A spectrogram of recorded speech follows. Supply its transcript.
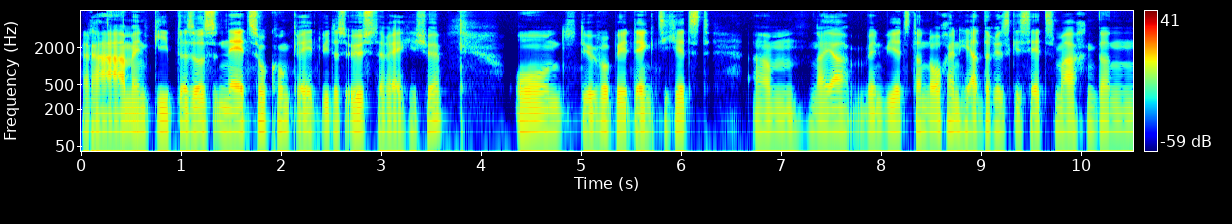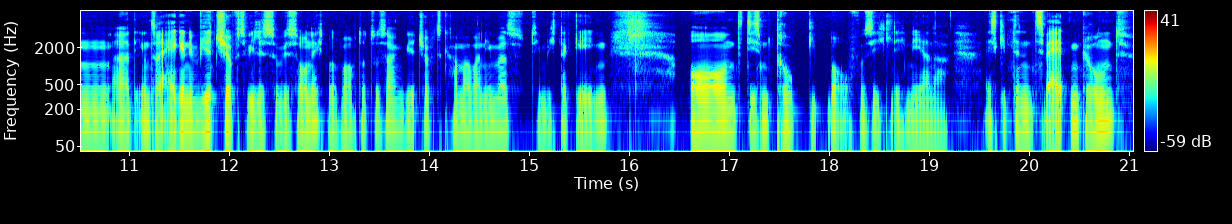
Rahmen gibt, also es ist nicht so konkret wie das österreichische. Und die ÖVP denkt sich jetzt, ähm, naja, wenn wir jetzt dann noch ein härteres Gesetz machen, dann äh, die, unsere eigene Wirtschaft will es sowieso nicht, muss man auch dazu sagen. Wirtschaftskammer waren immer ziemlich dagegen. Und diesem Druck gibt man offensichtlich näher nach. Es gibt einen zweiten Grund,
